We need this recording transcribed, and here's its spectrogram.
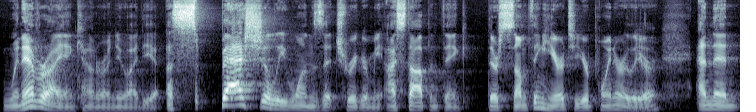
whenever I encounter a new idea, especially ones that trigger me, I stop and think, there's something here to your point earlier. And then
